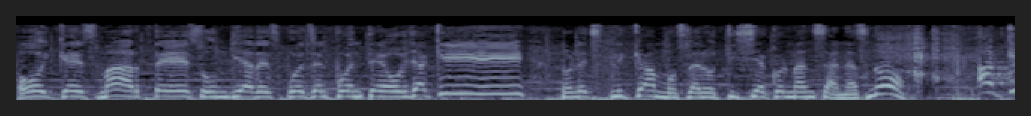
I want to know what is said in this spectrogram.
hoy que es martes, un día después del puente hoy aquí, no le explicamos la noticia con manzanas, no, aquí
